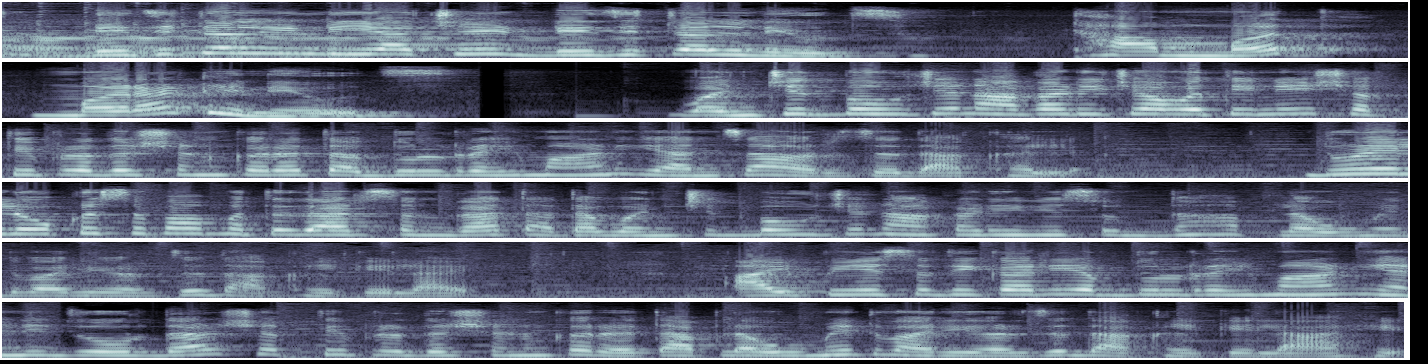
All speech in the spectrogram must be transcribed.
डिजिटल इंडियाचे डिजिटल न्यूज. ठाम मत मराठी न्यूज. वंचित बहुजन आघाडीच्या वतीने शक्ती प्रदर्शन करत अब्दुल रेहमान यांचा अर्ज दाखल. धुळे लोकसभा मतदारसंघात आता वंचित बहुजन आघाडीने सुद्धा आपला उमेदवारी अर्ज दाखल केला आहे आय पी एस अधिकारी अब्दुल रेहमान यांनी जोरदार शक्ती प्रदर्शन करत आपला उमेदवारी अर्ज दाखल केला आहे.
